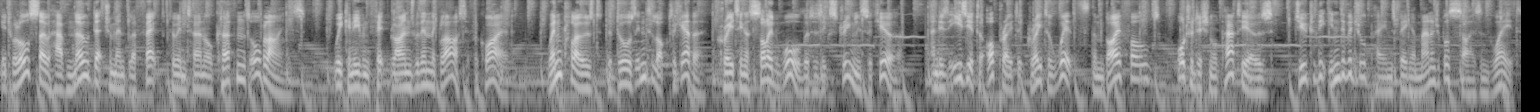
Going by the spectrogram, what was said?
it will also have no detrimental effect to internal curtains or blinds. We can even fit blinds within the glass if required. When closed, the doors interlock together, creating a solid wall that is extremely secure and is easier to operate at greater widths than bifolds or traditional patios due to the individual panes being a manageable size and weight.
